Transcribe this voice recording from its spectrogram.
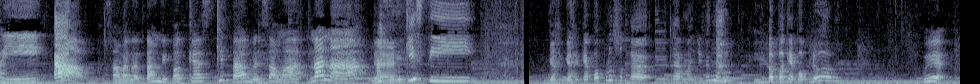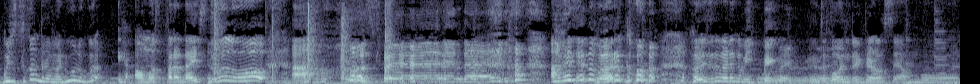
Mari up. Selamat datang di podcast kita bersama Nana. dan Kisti gara-gara K-pop lu suka drama juga nggak? Iya. Apa K-pop doang? Gue gue justru kan drama dulu gue ya almost paradise dulu. Almost Paradise. Abis itu baru ke Abis itu baru ke Big Bang Bang, Itu Wonder Girls ya ampun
